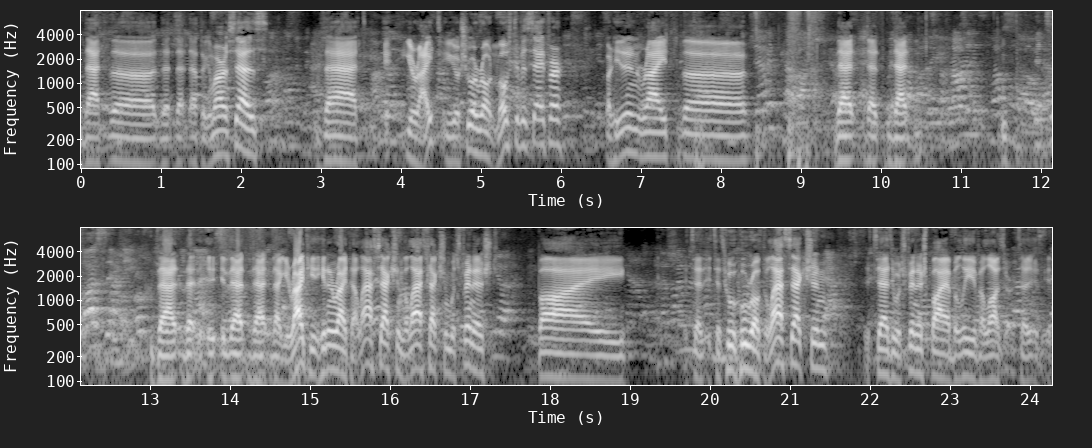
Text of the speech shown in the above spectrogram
that the that, that, that the Gemara says that it, you're right. Yeshua wrote most of his sefer, but he didn't write the that that that. That that, that that that you're right. He, he didn't write that last section. The last section was finished by. It says, it says who, who wrote the last section. It says it was finished by, I believe, Elazar. It says, it,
